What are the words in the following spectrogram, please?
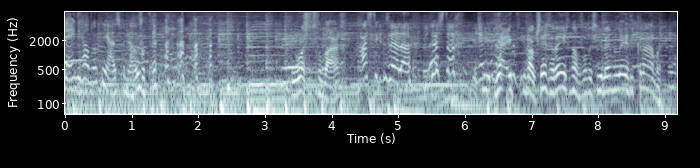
Nee, die hadden we ook niet uitgenodigd. Hoe was het vandaag? Hartstikke gezellig. Rustig. Ja, ik, ik wou ook zeggen regenachtig, want ik zie alleen maar lege kramen. Ja,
